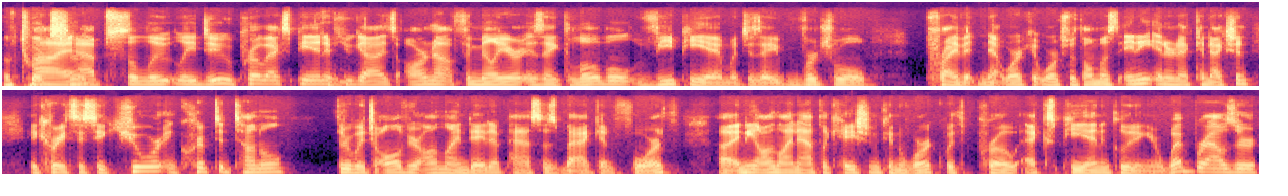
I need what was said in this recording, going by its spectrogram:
of TWiCH? I sir? absolutely do. ProXPN, if you guys are not familiar, is a global VPN, which is a virtual private network. It works with almost any internet connection. It creates a secure encrypted tunnel through which all of your online data passes back and forth. Uh, any online application can work with ProXPN, including your web browser,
